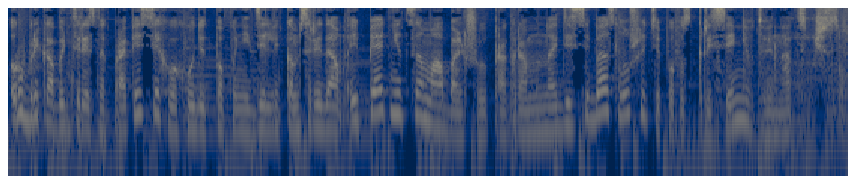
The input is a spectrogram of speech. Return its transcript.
Рубрика об интересных профессиях выходит по понедельникам, средам и пятницам, а большую программу «Найди себя» слушайте по воскресенью в 12 часов.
